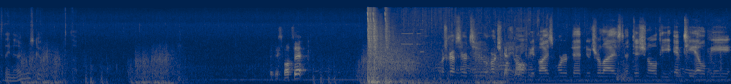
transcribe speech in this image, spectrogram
Do they know what's going on? What the? Did they spot it? Witchcraft 02, Archer 1 Golf, be advised, mortar pit neutralized. Additional, the MTLB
